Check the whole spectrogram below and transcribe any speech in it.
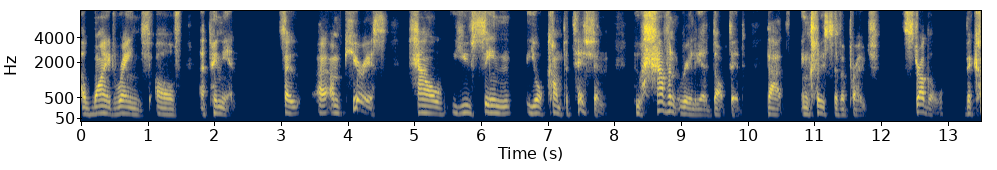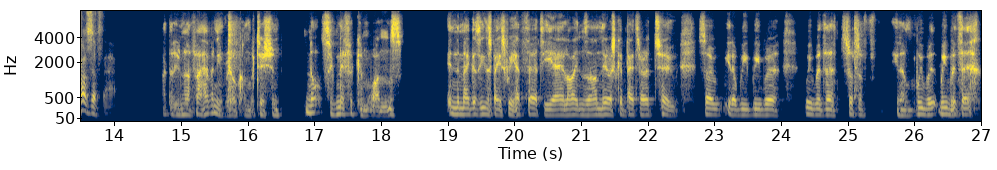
a wide range of opinion. So uh, I'm curious how you've seen your competition who haven't really adopted that inclusive approach struggle because of that. I don't even know if I have any real competition, not significant ones in the magazine space, we had 30 airlines. Our nearest competitor had two. So you know, we we were we were the sort of you know we were we were the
